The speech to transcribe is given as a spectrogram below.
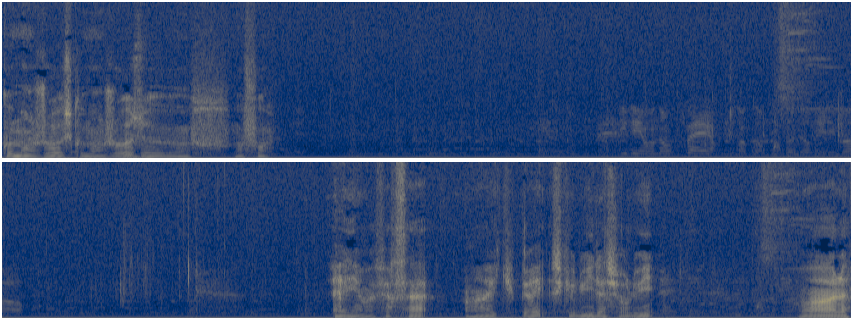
Comment j'ose, comment j'ose, euh, ma foi. Allez, on va faire ça. On va récupérer ce que lui il a sur lui. Voilà.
